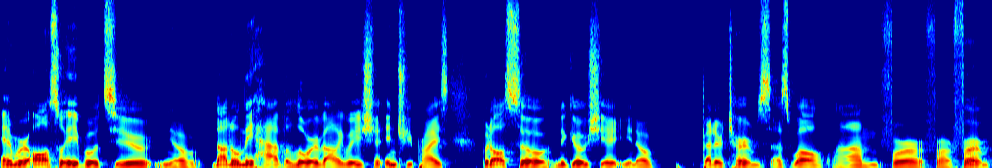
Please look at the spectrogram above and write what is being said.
And we're also able to, you know, not only have a lower valuation entry price, but also negotiate, you know, better terms as well um, for for our firm.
